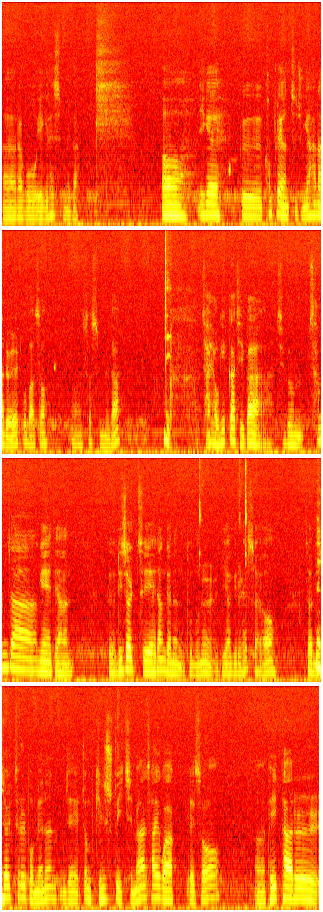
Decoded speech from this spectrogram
아, 라고 얘기를 했습니다. 어, 이게 그 컴플레이언트 중에 하나를 뽑아서 어, 썼습니다. 네. 자, 여기까지가 지금 3장에 대한 그 리절트에 해당되는 부분을 이야기를 했어요. 그래서 네. 리절트를 보면은 이제 좀 길 수도 있지만 사회과학에서 어, 데이터를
